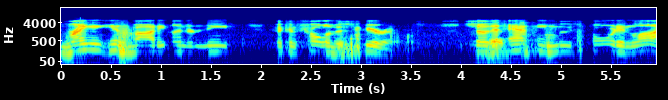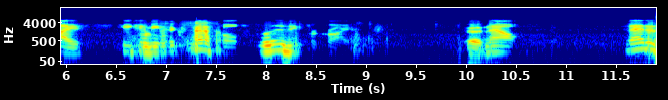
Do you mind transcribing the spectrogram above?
bringing his body underneath the control of his spirit, so that as he moves forward in life, he can be successful living for Christ. Good. Now, that is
